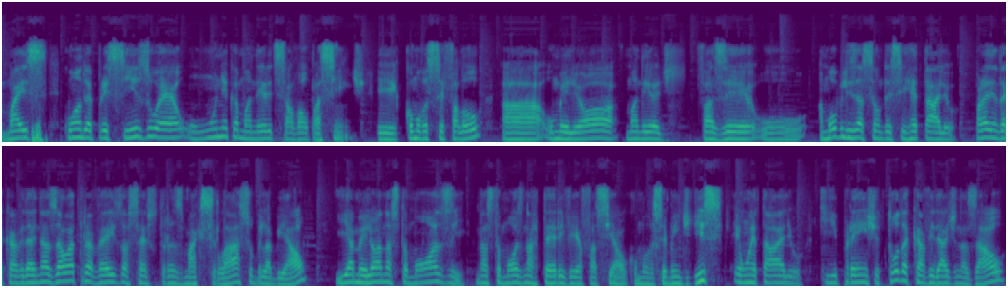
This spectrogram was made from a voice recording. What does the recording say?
mas quando é preciso é a única maneira de salvar o paciente. E como você falou, a, a melhor maneira de fazer o, a mobilização desse retalho para dentro da cavidade nasal através do acesso transmaxilar sublabial. E a melhor anastomose, anastomose na artéria e veia facial, como você bem disse, é um retalho que preenche toda a cavidade nasal.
